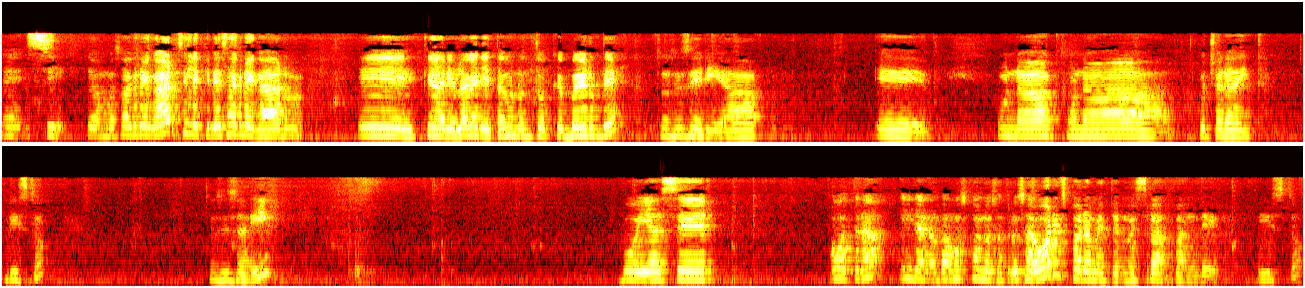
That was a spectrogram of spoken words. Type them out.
Eh, sí, le vamos a agregar, si le quieres agregar eh, quedaría la galleta con un toque verde, entonces sería eh, una, una cucharadita, ¿listo? Entonces ahí voy a hacer otra y ya nos vamos con los otros sabores para meter nuestra bandeja, ¿listo?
